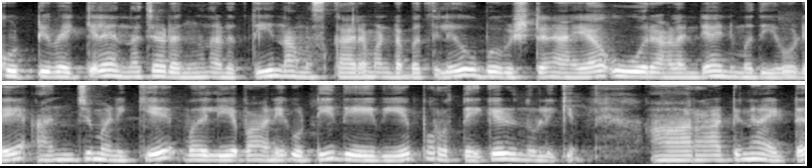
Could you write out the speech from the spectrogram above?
കൊട്ടിവയ്ക്കൽ എന്ന ചടങ്ങ് നടത്തി നമസ്കാര മണ്ഡപത്തിൽ ഉപവിഷ്ടനായ ഊരാളന്റെ അനുമതിയോടെ അഞ്ചു മണിക്ക് വലിയ പാണി കൊട്ടി ദേവിയെ പുറത്തേക്ക് എഴുന്നള്ളിക്കും. ആറാട്ടിനായിട്ട്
